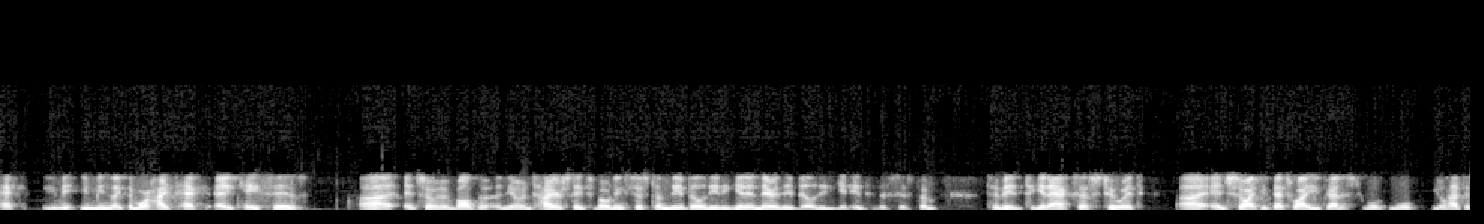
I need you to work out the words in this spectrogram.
tech you mean, you mean like the more high tech a case is, uh, and so it involves a you know entire state's voting system, the ability to get in there, the ability to get into the system, to be to get access to it, uh, and so I think that's why you've got to we'll, we'll, you'll have to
